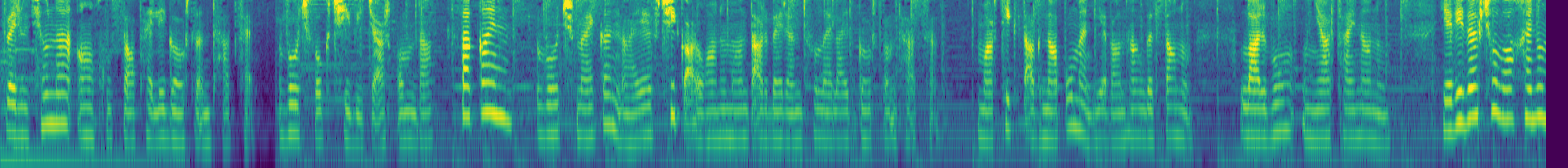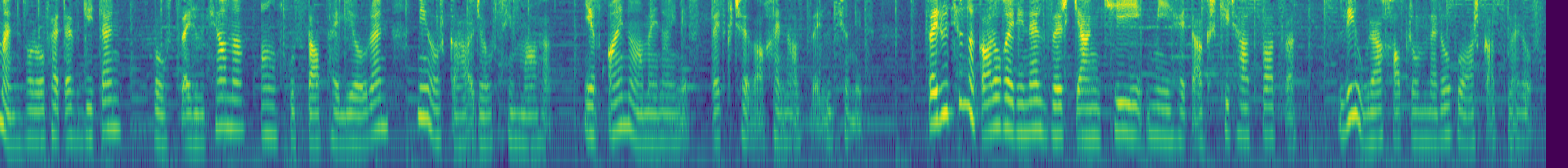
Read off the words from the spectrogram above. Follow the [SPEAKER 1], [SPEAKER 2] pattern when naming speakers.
[SPEAKER 1] Ծերությունը անխուսափելի գործընթաց է։ Ոչ ոք չի վիճարկում դա։ Սակայն ոչ մեկը նաև չի կարողանում անտարբեր ընդունել այդ գործընթացը։ Մարդիկ տագնապում են եւ անհանգստանում, լարվում ու նյարդայնանում։ Եվ ի վերջո վախենում են, որովհետև գիտեն, որ ծերությանը անխուսափելիորեն մի օր կհաջորդի մահը։ Եվ այնուամենայնիվ պետք չէ վախենալ ծերությունից։ Ծերությունը կարող է լինել ձեր կյանքի մի հետաքրքիր հատվածը, լի ուրախ ապրումներով ու արկածներով։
